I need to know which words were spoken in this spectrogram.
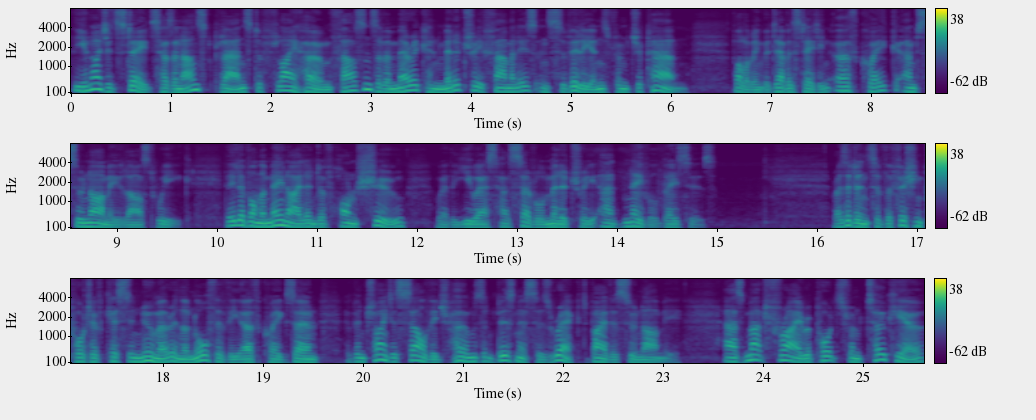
The United States has announced plans to fly home thousands of American military families and civilians from Japan following the devastating earthquake and tsunami last week. They live on the main island of Honshu, where the US has several military and naval bases. Residents of the fishing port of Kesennuma in the north of the earthquake zone have been trying to salvage homes and businesses wrecked by the tsunami. As Matt Frei reports from Tokyo,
